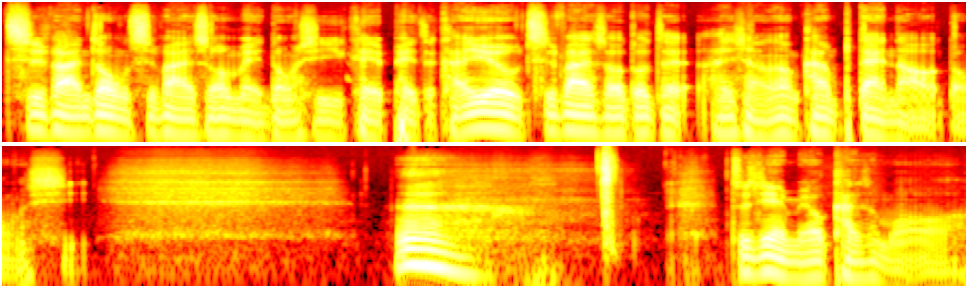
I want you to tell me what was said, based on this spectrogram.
吃饭中午吃饭的时候没东西可以陪着看，因为我吃饭的时候都在很想看不带脑的东西。嗯，最近也没有看什么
